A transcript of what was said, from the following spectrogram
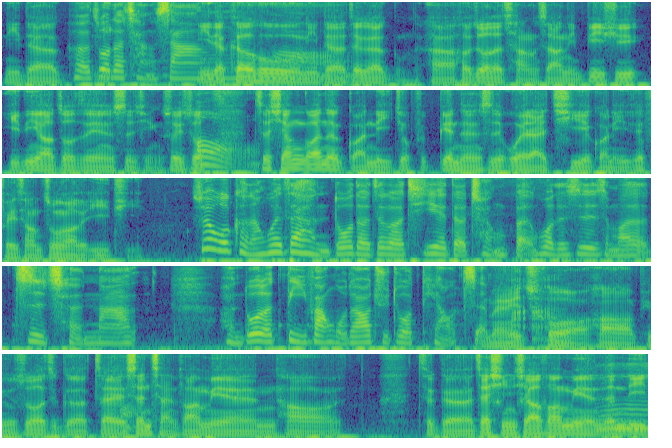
你的合作的厂商、你的客户、你的这个呃合作的厂商，你必须一定要做这件事情。所以说，这相关的管理就变成是未来企业管理一个非常重要的议题。所以，我可能会在很多的这个企业的成本或者是什么制成啊，很多的地方我都要去做调整。没错，哈，比如说这个在生产方面，哈，这个在行销方面，人力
